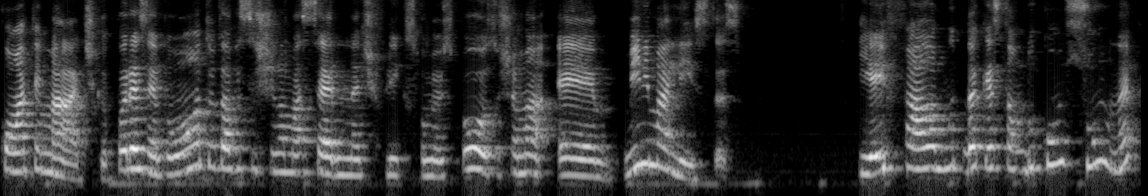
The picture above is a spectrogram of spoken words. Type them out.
com a temática. Por exemplo, ontem eu estava assistindo uma série Netflix com meu esposo, chama é, Minimalistas. E aí fala muito da questão do consumo, né?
